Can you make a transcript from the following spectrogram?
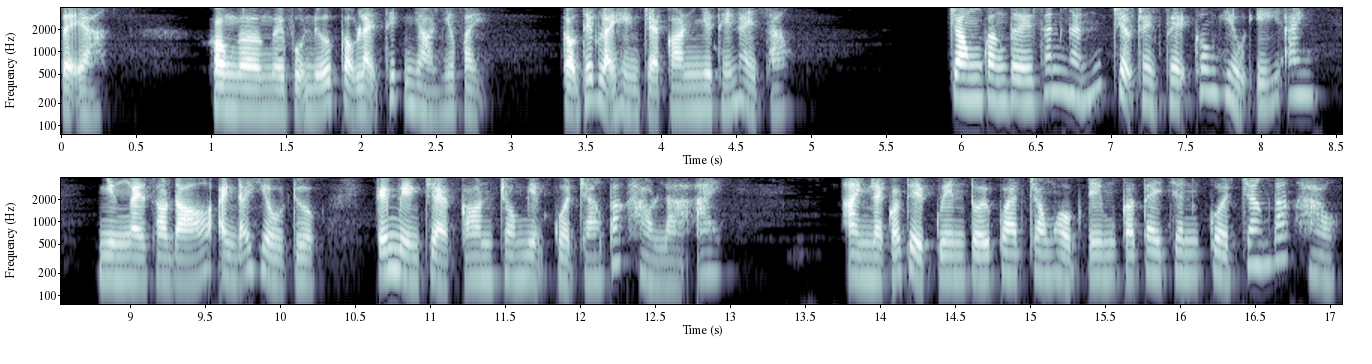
Vậy à? Không ngờ người phụ nữ cậu lại thích nhỏ như vậy. Cậu thích loại hình trẻ con như thế này sao? Trong khoảng thời gian ngắn, Triệu Trạch Duệ không hiểu ý anh, nhưng ngay sau đó anh đã hiểu được cái miệng trẻ con trong miệng của Trang Bắc Hảo là ai. Anh lại có thể quên tối qua trong hộp đêm có tay chân của Trang Bắc Hào,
